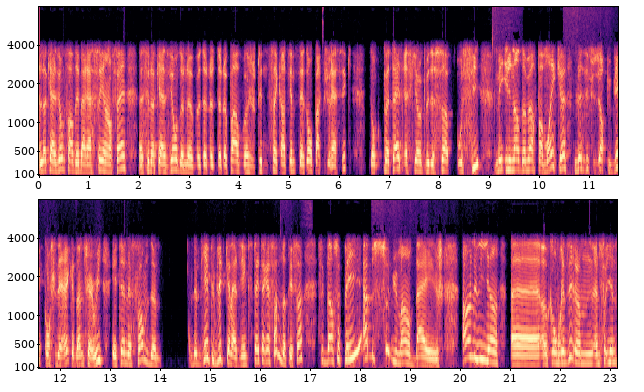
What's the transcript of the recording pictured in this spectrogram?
l'occasion de s'en débarrasser enfin, euh, c'est l'occasion de ne, pas ajouter une cinquantième saison au parc jurassique. Donc peut-être est-ce qu'il y a un peu de ça aussi, mais il n'en demeure pas moins que le diffuseur public considérait que Don Cherry était une forme de de bien public canadien. C'est intéressant de noter ça, c'est que dans ce pays absolument beige, ennuyant, euh, on pourrait dire, euh, il y a une,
